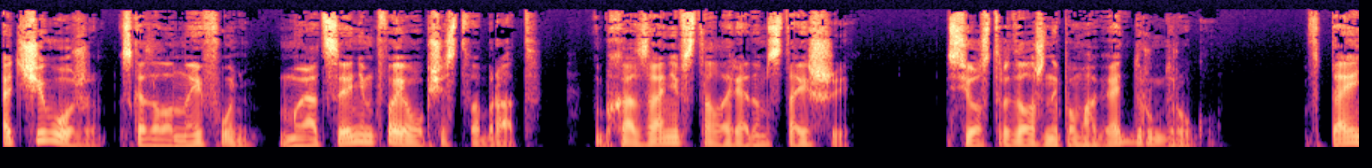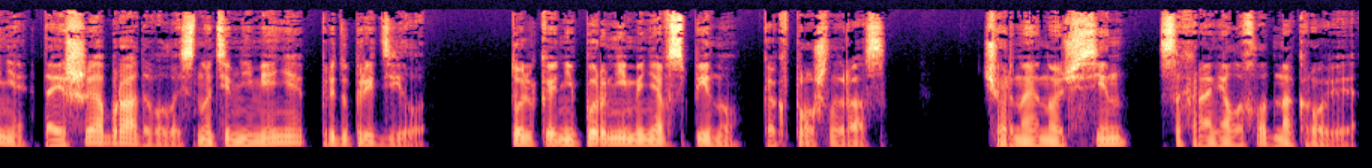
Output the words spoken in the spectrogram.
«Отчего же?» — сказала Найфунь. «Мы оценим твое общество, брат». Бхазани встала рядом с Тайши. Сестры должны помогать друг другу. В тайне Тайши обрадовалась, но тем не менее предупредила. «Только не пырни меня в спину, как в прошлый раз». Черная ночь Син сохраняла хладнокровие.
